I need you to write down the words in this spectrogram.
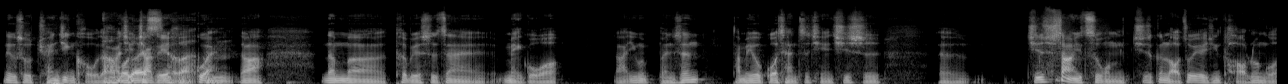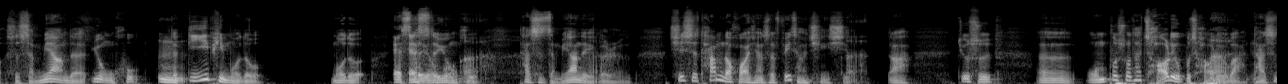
那个时候全进口的，啊而且价格也很贵，嗯对吧？那么特别是在美国啊，因为本身它没有国产之前，其实呃，其实上一次我们其实跟老周也已经讨论过，是什么样的用户的第一批 Model、Model S 的用用户他是怎么样的一个人？其实他们的画像是非常清晰的啊，就是呃，我们不说它潮流不潮流吧，它是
